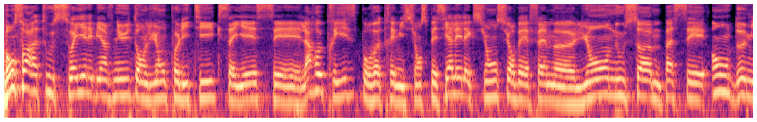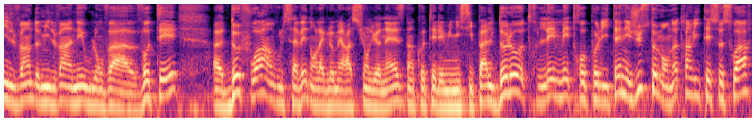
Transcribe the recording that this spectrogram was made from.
Bonsoir à tous, soyez les bienvenus dans Lyon Politique. Ça y est, c'est la reprise pour votre émission spéciale élection sur BFM euh, Lyon. Nous sommes passés en 2020, 2020 année où l'on va voter euh, deux fois, hein, vous le savez, dans l'agglomération lyonnaise, d'un côté les municipales, de l'autre les métropolitaines. Et justement, notre invité ce soir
